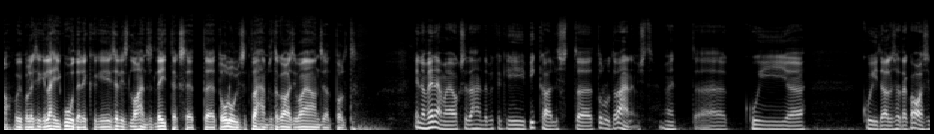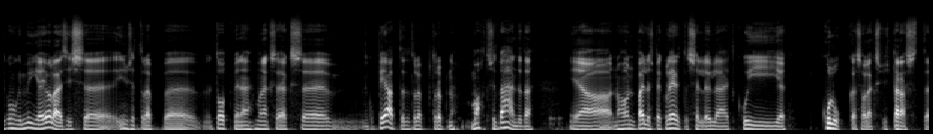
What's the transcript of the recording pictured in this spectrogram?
noh, võib-olla isegi lähikuudel ikkagi sellised lahendused leitakse, et, et oluliselt vähem seda gaasi vaja on sealtpoolt ei no Venemaa jaoks see tähendab ikkagi pikaajalist äh, tulude vähenemist, et äh, kui äh, kui tal seda gaasi kuhugi müüa ei ole, siis ilmselt tuleb tootmine mõneks ajaks nagu peatada, tuleb, tuleb noh, mahtusid vähendada. Ja noh, on palju spekuleeritud selle üle, et kui kulukas oleks siis pärast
